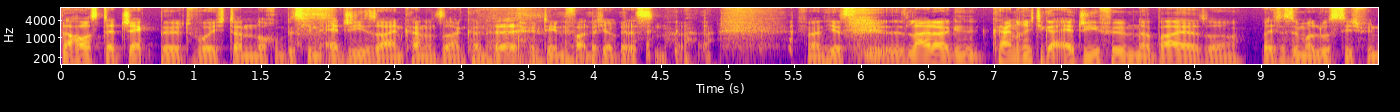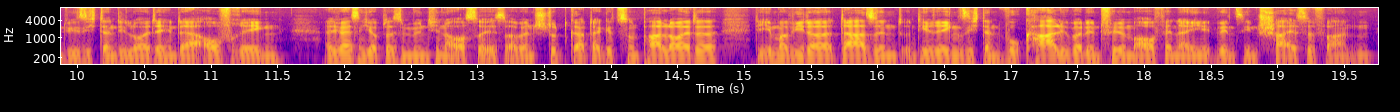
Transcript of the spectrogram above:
The House der Jack Bild, wo ich dann noch ein bisschen edgy sein kann und sagen kann, den fand ich am besten. Ich meine, hier ist, ist leider kein richtiger edgy Film dabei, also, weil ich das immer lustig finde, wie sich dann die Leute hinterher aufregen. Also ich weiß nicht, ob das in München auch so ist, aber in Stuttgart, da gibt es so ein paar Leute, die immer wieder da sind und die regen sich dann vokal über den Film auf, wenn, er, wenn sie ihn scheiße fanden.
